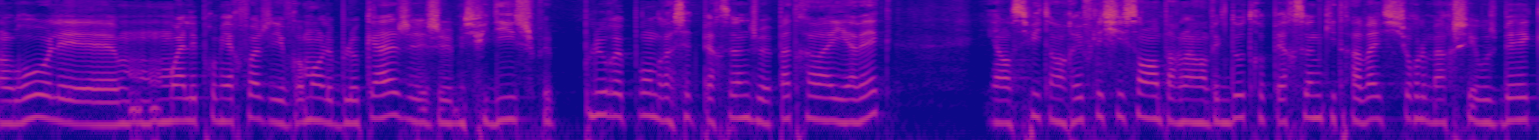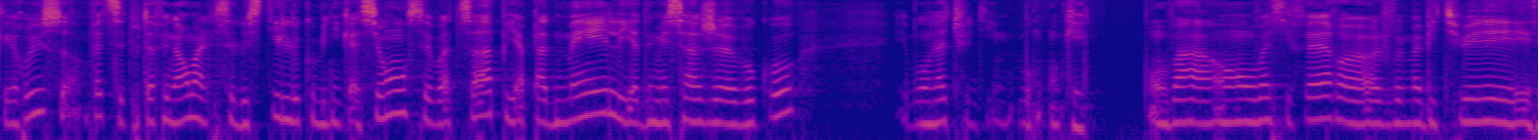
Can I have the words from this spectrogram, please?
En gros, les, moi, les premières fois, j'ai eu vraiment le blocage et je me suis dit, je ne peux plus répondre à cette personne, je ne vais pas travailler avec. Et ensuite, en réfléchissant, en parlant avec d'autres personnes qui travaillent sur le marché ouzbek et russe, en fait, c'est tout à fait normal. C'est le style de communication, c'est WhatsApp, il n'y a pas de mail, il y a des messages vocaux. Et bon, là, tu te dis, bon, ok, on va, on va s'y faire, euh, je vais m'habituer et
